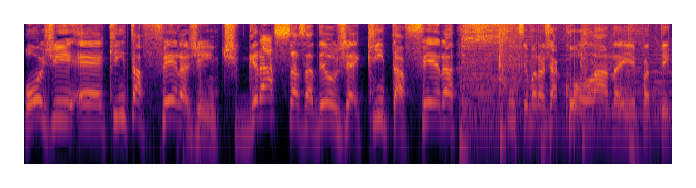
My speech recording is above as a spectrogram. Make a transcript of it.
Hoje é quinta-feira, gente. Graças a Deus já é quinta-feira. Fim de semana já colada aí pra ter.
